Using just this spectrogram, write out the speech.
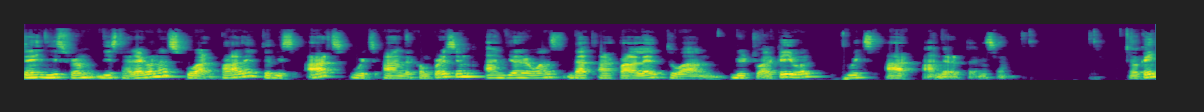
changes from these diagonals who are parallel to these arcs, which are under compression, and the other ones that are parallel to a virtual cable, which are under tension. Okay,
